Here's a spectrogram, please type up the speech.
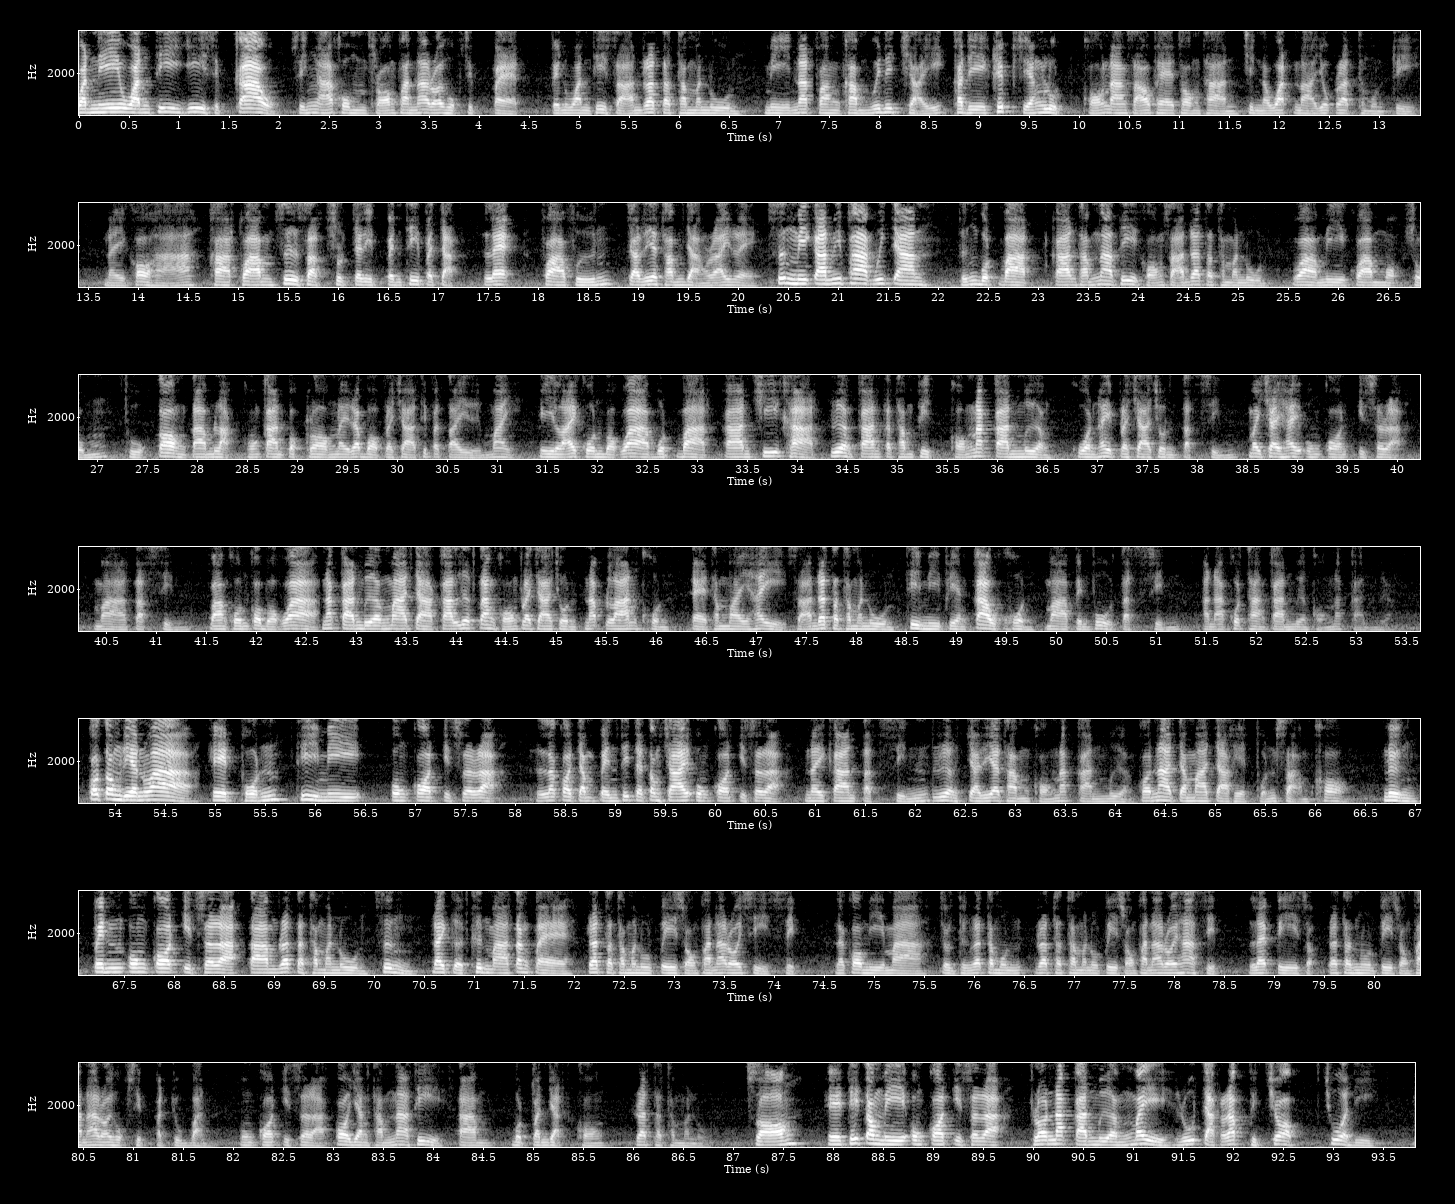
วันนี้วันที่ 29 สิงหาคม 2568 เป็นวันที่สารรัฐธรรมนูญ มีนัดฟังคำวินิจฉัย คดีคลิปเสียงหลุดของนางสาวแพทองทาน ชินวัตรนายกรัฐมนตรี ในข้อหาขาดความซื่อสัตย์สุจริตเป็นที่ประจักษ์ และฝ่าฝืนจริยธรรมอย่างร้ายแรง ซึ่งมีการวิพากษ์วิจารณ์ถึงบทบาทการทำหน้าที่ของสารรัฐธรรมนูญ ว่ามีความเหมาะสมถูกต้องตามหลักของการปกครองในระบอบประชาธิปไตยหรือไม่ มีหลายคนบอกว่าบทบาทการชี้ขาดเรื่องการกระทำผิดของนักการเมือง ควรให้ประชาชนตัดสิน ไม่ใช่ให้องค์กรอิสระมาตัดสิน บางคนก็บอกว่านักการเมืองมาจากการเลือกตั้งของประชาชนนับล้านคน แต่ทำไมให้สารรัฐธรรมนูญที่มีเพียง 9 คนมาเป็นผู้ตัดสิน อนาคตทางการเมืองของนักการเมือง ก็ต้องเรียนว่าเหตุผลที่มีองค์กรอิสระ แล้วก็จำเป็นที่จะต้องใช้องค์กรอิสระในการตัดสินเรื่องจริยธรรมของนักการเมือง ก็น่าจะมาจากเหตุผล 3 ข้อ 1. เป็นองค์กรอิสระตามรัฐธรรมนูญ ซึ่งได้เกิดขึ้นมาตั้งแต่รัฐธรรมนูญปี 2540 แล้วก็มีมาจนถึงรัฐมนรัฐธรรมนูญปี 2550 และปีรัฐธรรมนูญปี 2560 ปัจจุบัน องค์กรอิสระก็ยังทำหน้าที่ตามบทบัญญัติของรัฐธรรมนูญ 2. เหตุที่ต้องมีองค์กรอิสระ เพราะนักการเมืองไม่รู้จักรับผิดชอบชั่วดี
